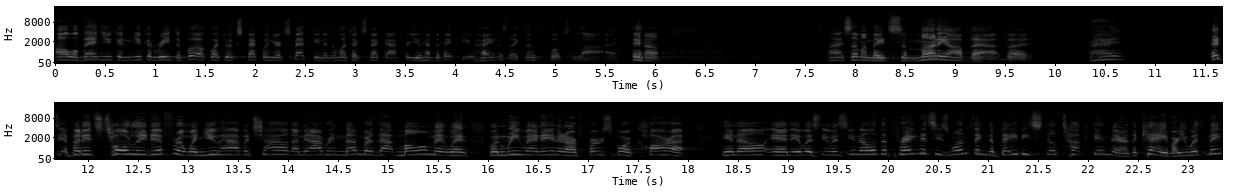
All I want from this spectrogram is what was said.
Oh well, Ben, you can you can read the book, what to expect when you're expecting, and then what to expect after you had the baby, right? And it's like those books lie, you know. All right, someone made some money off that, but, right? It's, but it's totally different when you have a child. I mean, I remember that moment when, when we went in and our firstborn, Cara, you know, and it was, it was, you know, the pregnancy's one thing, the baby's still tucked in there, the cave. Are you with me?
